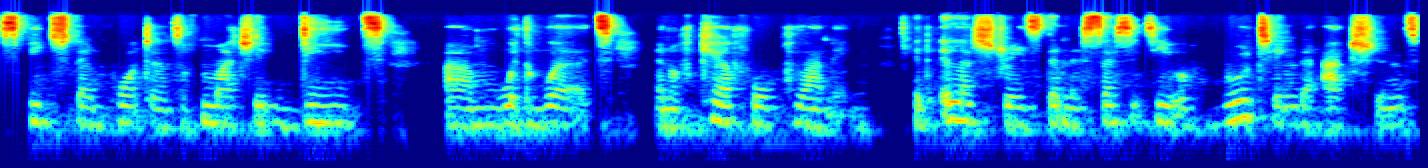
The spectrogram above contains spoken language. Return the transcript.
speaks to the importance of matching deeds um, with words and of careful planning. It illustrates the necessity of rooting the actions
